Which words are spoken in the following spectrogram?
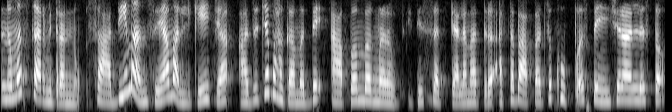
नमस्कार मित्रांनो. साधी माणसं या मालिकेच्या आजच्या भागामध्ये आपण बघणार आहोत. इथे सत्याला मात्र आता बापाचं खूपच टेन्शन आलेलं असतं.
